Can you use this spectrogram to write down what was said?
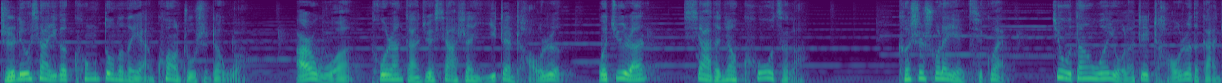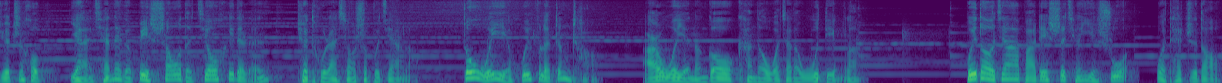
只留下一个空洞洞的眼眶注视着我。而我突然感觉下身一阵潮热，我居然。吓得尿裤子了，可是说来也奇怪，就当我有了这潮热的感觉之后，眼前那个被烧得焦黑的人却突然消失不见了，周围也恢复了正常，而我也能够看到我家的屋顶了。回到家把这事情一说，我才知道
